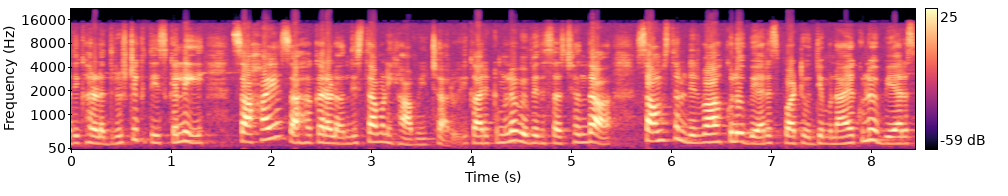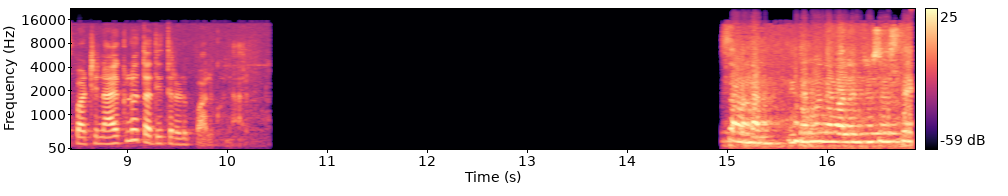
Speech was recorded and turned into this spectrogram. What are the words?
అధికారుల దృష్టికి తీసుకెళ్ళి సహాయ సహకారాలు అందిస్తామని హామీ ఇచ్చారు. ఈ కార్యక్రమంలో వివిధ స్వచ్ఛంద సంస్థల నిర్వాహకులు బీఆర్ఎస్ పార్టీ ఉద్యమ నాయకులు బీఆర్ఎస్ పార్టీ నాయకులు తదితరులు పాల్గొన్నారు. ఇంతకుముందు వాళ్ళని చూసేస్తే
